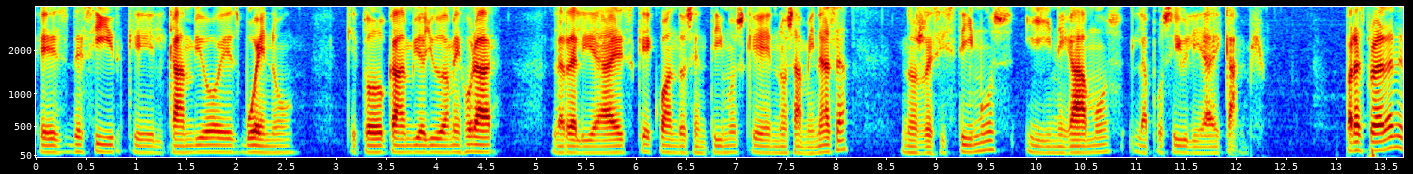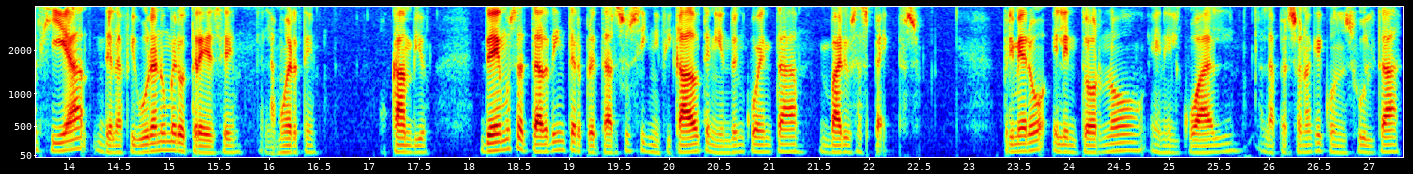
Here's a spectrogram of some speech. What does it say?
es decir que el cambio es bueno, que todo cambio ayuda a mejorar, la realidad es que cuando sentimos que nos amenaza, nos resistimos y negamos la posibilidad de cambio. Para explorar la energía de la figura número 13, la muerte o cambio, debemos tratar de interpretar su significado teniendo en cuenta varios aspectos. Primero, el entorno en el cual la persona que consulta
